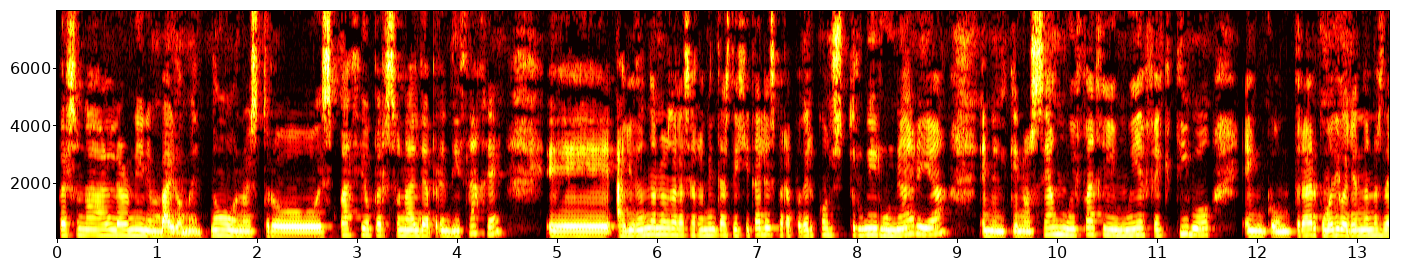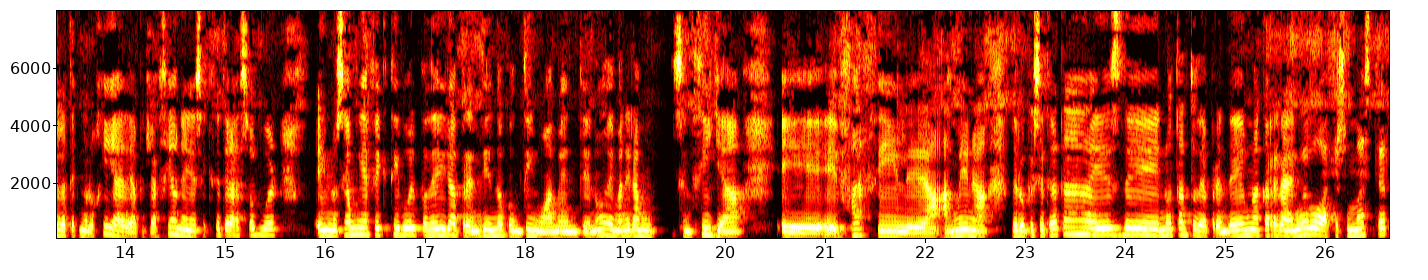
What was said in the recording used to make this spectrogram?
Personal Learning Environment, ¿no? nuestro espacio personal de aprendizaje, eh, ayudándonos de las herramientas digitales para poder construir un área en el que nos sea muy fácil y muy efectivo encontrar, como digo, ayudándonos de la tecnología, de aplicaciones, etcétera, software, en nos sea muy efectivo el poder ir aprendiendo continuamente, ¿no? de manera sencilla, eh, fácil, eh, amena. De lo que se trata es de no tanto de aprender una carrera de nuevo, hacer un máster,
